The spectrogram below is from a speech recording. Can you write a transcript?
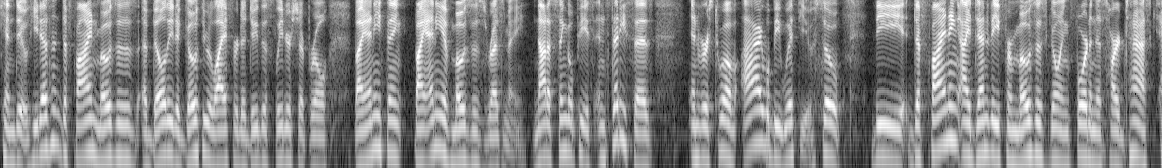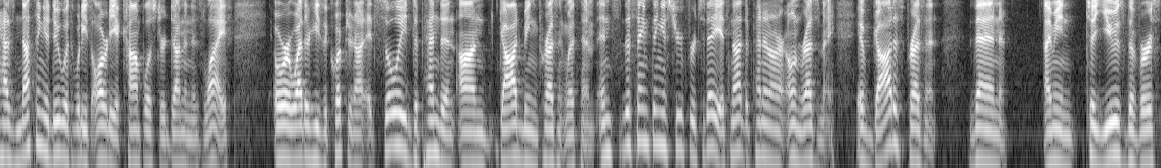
can do. He doesn't define Moses' ability to go through life or to do this leadership role by anything by any of Moses' resume. Not a single piece. Instead he says in verse 12, I will be with you. So the defining identity for Moses going forward in this hard task has nothing to do with what he's already accomplished or done in his life or whether he's equipped or not. It's solely dependent on God being present with him. And the same thing is true for today. It's not dependent on our own resume. If God is present, then I mean, to use the verse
